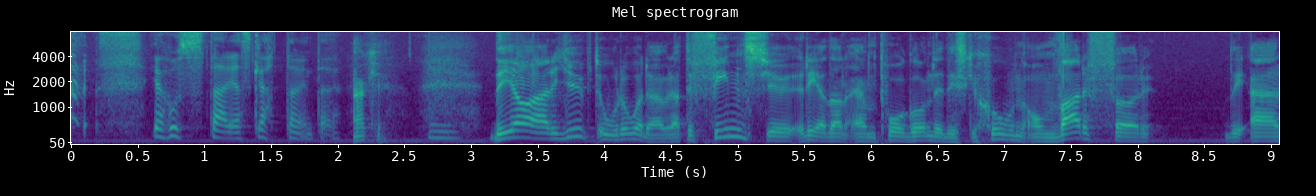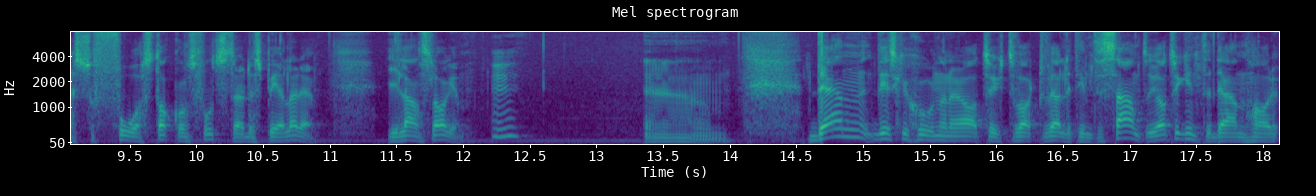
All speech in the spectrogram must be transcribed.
Jag hostar, jag skrattar inte. Okej. Det jag är djupt oroad över är att det finns ju redan en pågående diskussion om varför det är så få Stockholmsfostrade spelare i landslagen. Ehm, Den diskussionen har jag tyckt varit väldigt intressant och jag tycker inte den har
